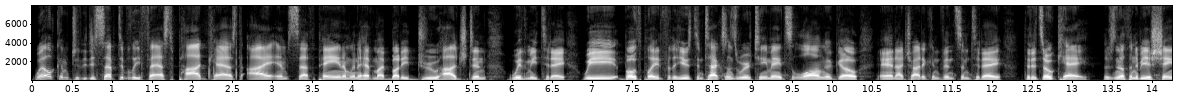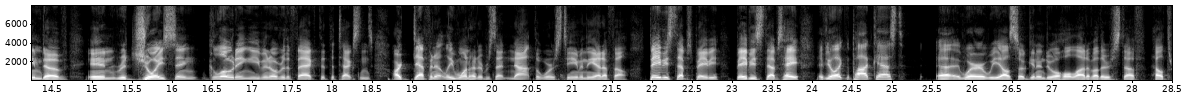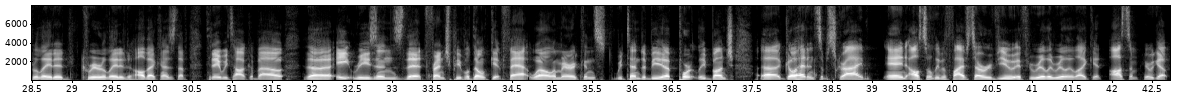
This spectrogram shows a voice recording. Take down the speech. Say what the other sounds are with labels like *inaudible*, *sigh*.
Welcome to the Deceptively Fast podcast. I am Seth Payne. I'm going to have my buddy Drew Hodgson with me today. We both played for the Houston Texans. We were teammates long ago, and I try to convince him today that it's okay. There's nothing to be ashamed of in rejoicing, gloating even over the fact that the Texans are definitely 100% not the worst team in the NFL. Baby steps, baby. Baby steps. Hey, if you like the podcast, uh, where we also get into a whole lot of other stuff health related career related all that kind of stuff. Today we talk about the eight reasons that french people don't get fat well americans. We tend to be a portly bunch. Uh, go ahead and subscribe and also leave a five star review if you really really like it. Awesome. Here we go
